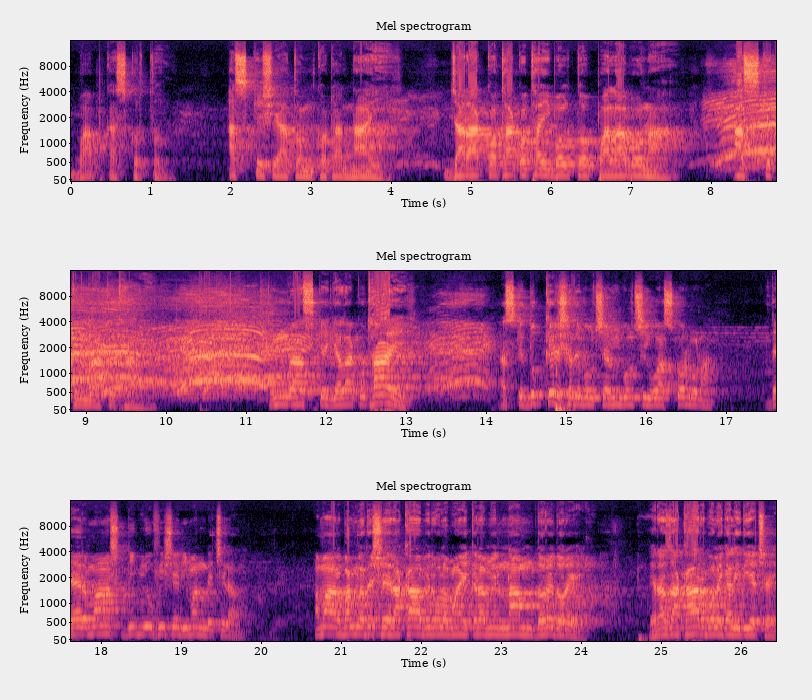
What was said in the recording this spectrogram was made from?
বাপ কাজ করত। আজকে সে আতঙ্কটা নাই। যারা কথা কথাই বলতো পালাবো না। আজকে তোমরা কোথায়? তোমরা আজকে গেলা কোথায়? আজকে দুঃখের সাথে বলছি, আমি বলছি, ওয়াজ করব না। দেড় মাস ডিবি অফিসে রিমান্ডে ছিলাম। আমার বাংলাদেশে রাখাবের ওলামা একরামের নাম ধরে ধরে রাজাকার বলে গালি দিয়েছে।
